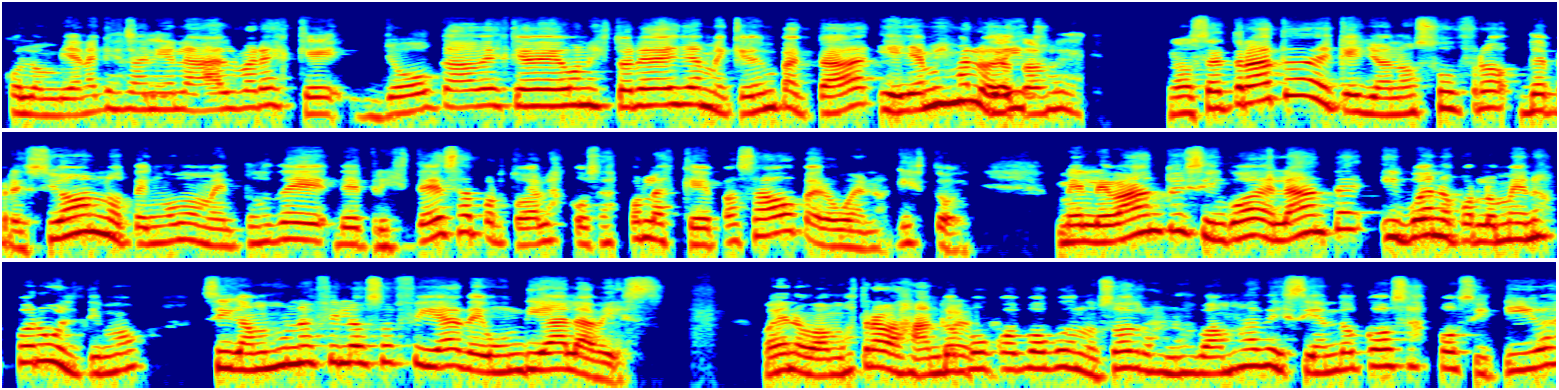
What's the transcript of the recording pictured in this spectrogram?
colombiana que es Daniela Álvarez, que yo cada vez que veo una historia de ella me quedo impactada y ella misma lo ha dicho. No se trata de que yo no sufro depresión, no tengo momentos de, de, tristeza por todas las cosas por las que he pasado, pero bueno, aquí estoy. Me levanto y sigo adelante y bueno, por lo menos por último, sigamos una filosofía de un día a la vez. Bueno, vamos trabajando poco a poco nosotros, nos vamos diciendo cosas positivas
